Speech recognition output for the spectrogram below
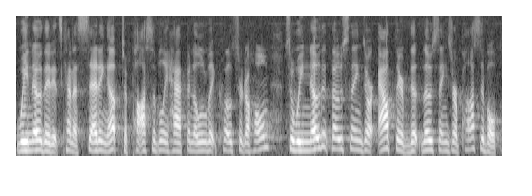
We know that it's kind of setting up to possibly happen a little bit closer to home. So we know that those things are out there, that those things are possible.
